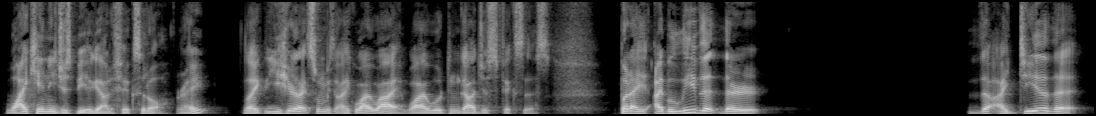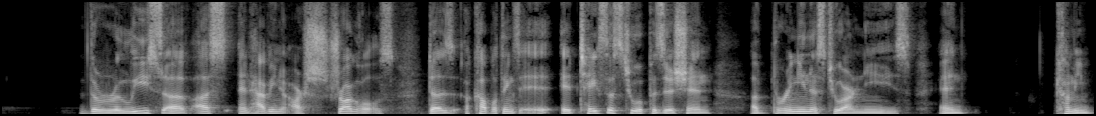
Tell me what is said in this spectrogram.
why can't he just be a God to fix it all, right? Like you hear that so many like why why why wouldn't God just fix this? But I I believe that there the idea that the release of us and having our struggles does a couple things. It, it takes us to a position of bringing us to our knees and coming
